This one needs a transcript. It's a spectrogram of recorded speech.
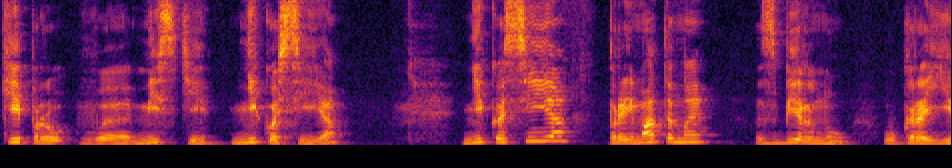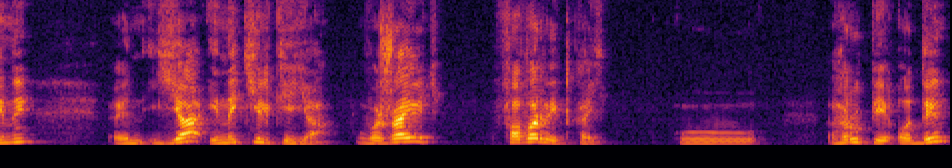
Кіпру в місті Нікосія. Нікосія прийматиме збірну України. Е, Я і не тільки я вважають фавориткою у групі 1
